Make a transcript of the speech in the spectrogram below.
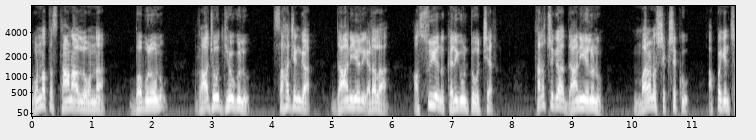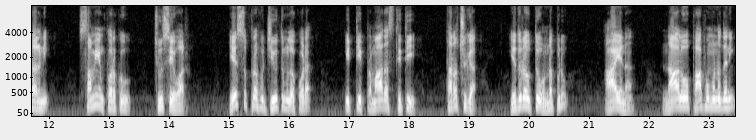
ఉన్నత స్థానాల్లో ఉన్న బబులోను రాజోద్యోగులు సహజంగా దానియేలు ఎడల అసూయను కలిగి ఉంటూ వచ్చారు. తరచుగా దానియేలును మరణశిక్షకు అప్పగించాలని సమయం కొరకు చూసేవారు. యేసుప్రభు జీవితంలో కూడా ఇట్టి ప్రమాద స్థితి తరచుగా ఎదురవుతూ ఉన్నప్పుడు ఆయన నాలో పాపమున్నదని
